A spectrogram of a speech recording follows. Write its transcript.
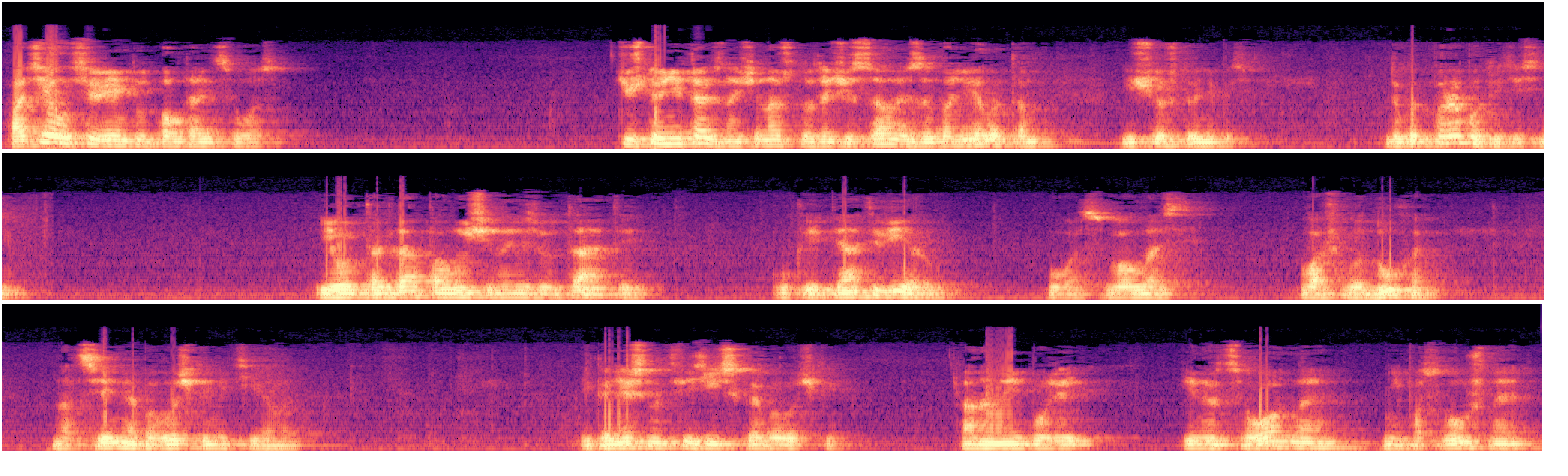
А тело все время тут болтается у вас. Чуть что не так, значит, она что, зачесалась, заболела там, еще что-нибудь. Да вот поработайте с ним. И вот тогда полученные результаты укрепят веру у вас во власть вашего духа над всеми оболочками тела. И, конечно, над физической оболочкой. Она наиболее инерционная, непослушная,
